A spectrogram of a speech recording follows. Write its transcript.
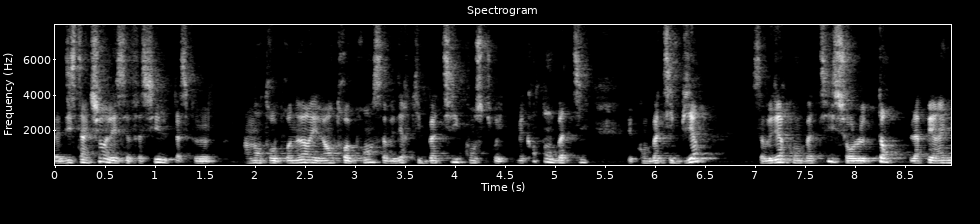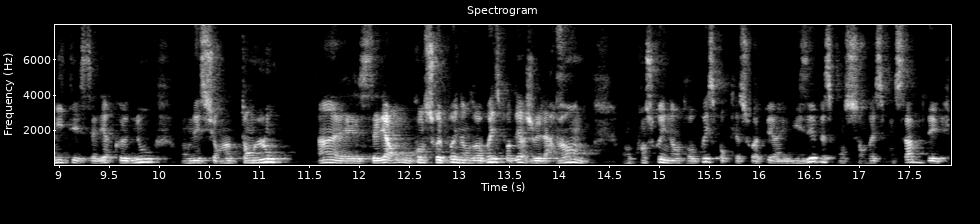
la distinction, elle est assez facile parce que un entrepreneur, il entreprend, ça veut dire qu'il bâtit, construit. Mais quand on bâtit et qu'on bâtit bien, ça veut dire qu'on bâtit sur le temps, la pérennité. C'est-à-dire que nous, on est sur un temps long. Hein, C'est-à-dire, on construit pas une entreprise pour dire je vais la revendre. On construit une entreprise pour qu'elle soit pérennisée parce qu'on se sent responsable des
